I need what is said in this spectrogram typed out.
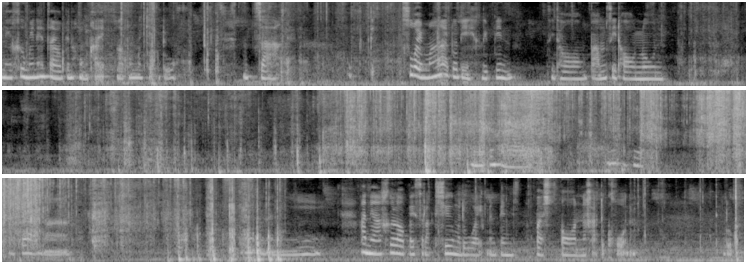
นนี้คือไม่แน่ใจว่าเป็นของใคร เราต้องมาเก็บดูนะจ้าสวยมากดูดิ ลิปปิ้น สีทอง ปั๊มสีทองนูน นี่เป็นของเรานี่ค่ะเพื่อนเอากระดาษมาอันนี้ อันนี้คือเราไปสลักชื่อมาด้วย มันเป็นบัชออนนะคะทุกคนเดี๋ยวดูก่อน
